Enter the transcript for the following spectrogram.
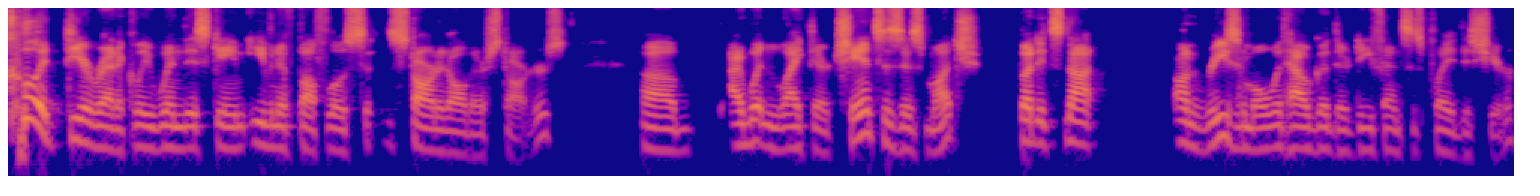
could theoretically win this game, even if Buffalo started all their starters. Uh, I wouldn't like their chances as much, but it's not unreasonable with how good their defense has played this year.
